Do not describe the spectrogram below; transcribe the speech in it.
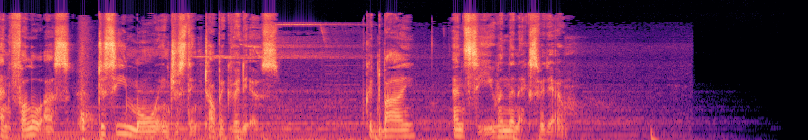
and follow us to see more interesting topic videos. Goodbye and see you in the next video.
